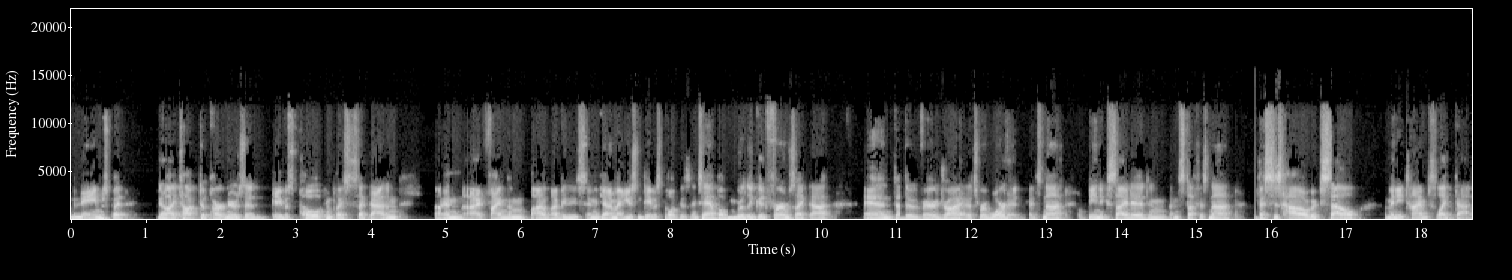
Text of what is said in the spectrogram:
the names, but you know, I talked to partners at Davis Polk and places like that, and And I find them, I've been these, and again, I'm not using Davis Polk as an example, really good firms like that. And uh, they're very dry. It's rewarded. It's not being excited and, and stuff is not, this is how excel many times like that.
